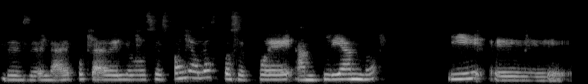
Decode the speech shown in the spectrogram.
desde la época de los españoles, pues se fue ampliando y eh,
